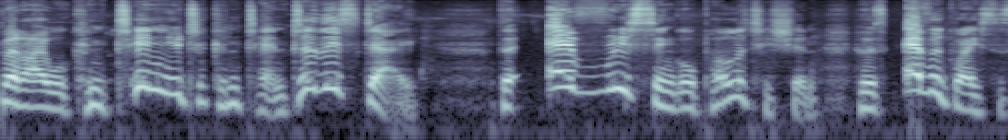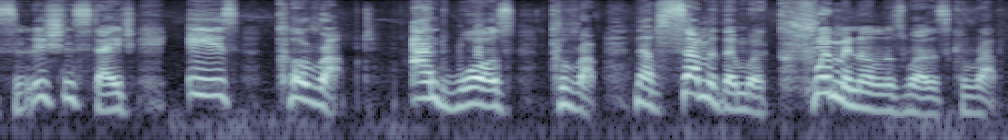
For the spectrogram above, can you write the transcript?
But I will continue to contend to this day that every single politician who has ever graced the St. Lucian stage is corrupt and was corrupt. Now, some of them were criminal as well as corrupt.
